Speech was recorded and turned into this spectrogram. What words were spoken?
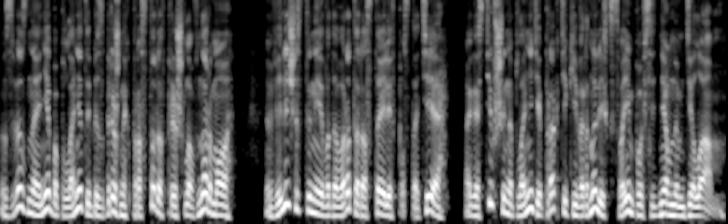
звездное небо планеты безбрежных просторов пришло в норму, величественные водовороты растаяли в пустоте, а гостившие на планете практики вернулись к своим повседневным делам.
